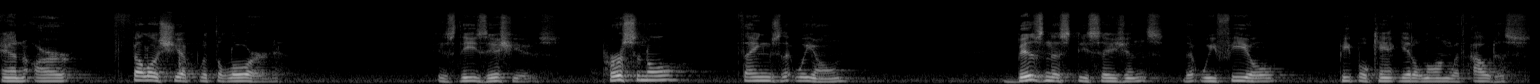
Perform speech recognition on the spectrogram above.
and our fellowship with the Lord is these issues personal things that we own, business decisions that we feel people can't get along without us,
